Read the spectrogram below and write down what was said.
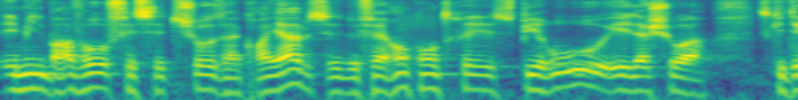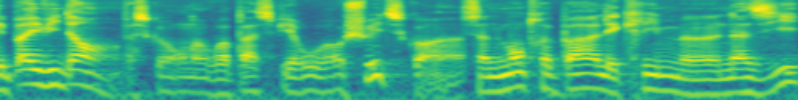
Émile Bravo fait cette chose incroyable, c'est de faire rencontrer Spirou et la Shoah. Ce qui n'était pas évident, parce qu'on n'en voit pas Spirou à Auschwitz, quoi. Ça ne montre pas les crimes euh, nazis,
